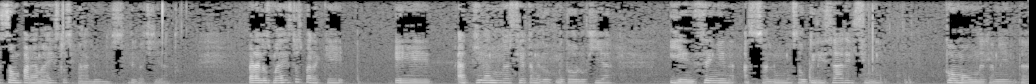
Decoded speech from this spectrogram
son para maestros y para alumnos del bachillerato. Para los maestros, para que eh, adquieran una cierta metodología y enseñen a sus alumnos a utilizar el cine como una herramienta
